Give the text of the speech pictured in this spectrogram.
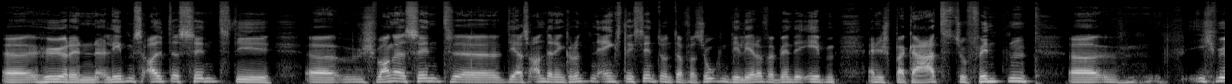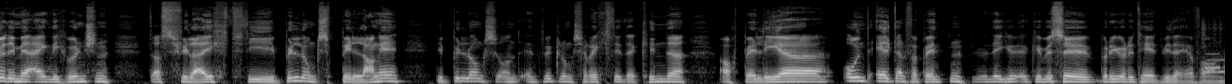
äh, höheren Lebensalters sind, die äh, schwanger sind, äh, die aus anderen Gründen ängstlich sind. Und da versuchen die Lehrerverbände eben einen Spagat zu finden ich würde mir eigentlich wünschen, dass vielleicht die Bildungsbelange, die Bildungs- und Entwicklungsrechte der Kinder auch bei Lehr- und Elternverbänden eine gewisse Priorität wieder erfahren.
